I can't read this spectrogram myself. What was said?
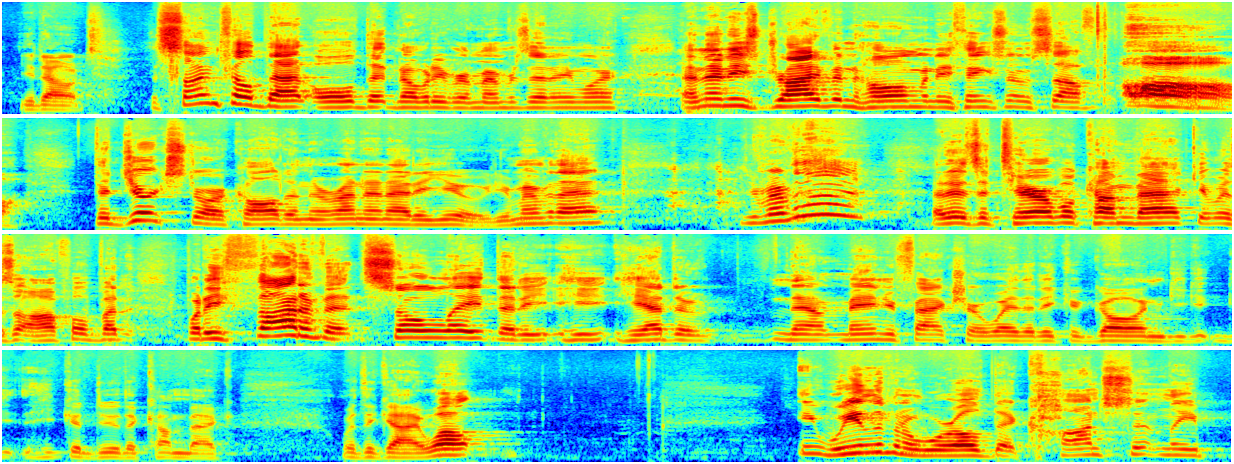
You don't. Is Seinfeld that old that nobody remembers it anymore? And then he's driving home and he thinks to himself, "Oh, the jerk store called and they're running out of you." Do you remember that? Do you remember that? It was a terrible comeback. It was awful. But, but he thought of it so late that he, he, he had to now manufacture a way that he could go and he could do the comeback with the guy. Well, we live in a world that constantly p-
